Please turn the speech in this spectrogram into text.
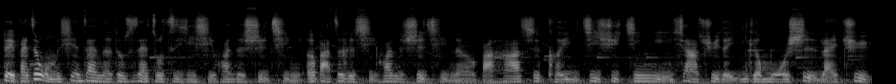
对，反正我们现在呢都是在做自己喜欢的事情，而把这个喜欢的事情呢，把它是可以继续经营下去的一个模式来去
